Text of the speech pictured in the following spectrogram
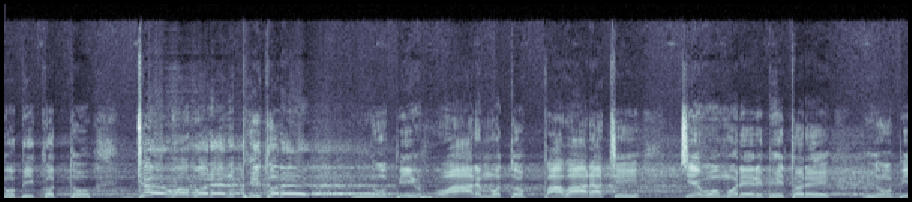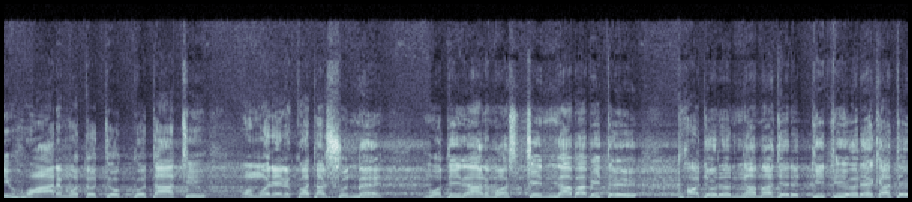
নবী করত। যে ওমরের ভিতরে নবী হওয়ার মতো পাওয়ার আছে, যে ওমরের ভিতরে নবী হওয়ার মতো যোগ্যতা আছে ওমরের কথা শুনবেন। মদিনার মসজিদ নাবাবিতে ফজরের নামাজের দ্বিতীয় রেখাতে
